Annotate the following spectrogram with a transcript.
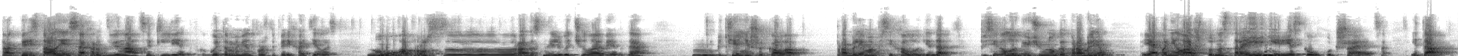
так, перестала есть сахар в 12 лет, в какой-то момент просто перехотелось. Ну, вопрос, э, радостный ли вы человек, да? Печенье, шоколад, проблема психологии, да. В психологии очень много проблем. Я поняла, что настроение резко ухудшается. Итак,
